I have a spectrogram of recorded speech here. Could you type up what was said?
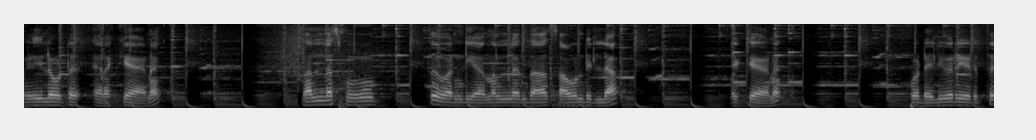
വെളിയിലോട്ട് ഇറക്കുകയാണ്. നല്ല സ്മൂത്ത് വണ്ടിയാണ്. നല്ല എന്താ സൗണ്ടില്ല ഒക്കെയാണ്. ഇപ്പോൾ ഡെലിവറി എടുത്ത്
